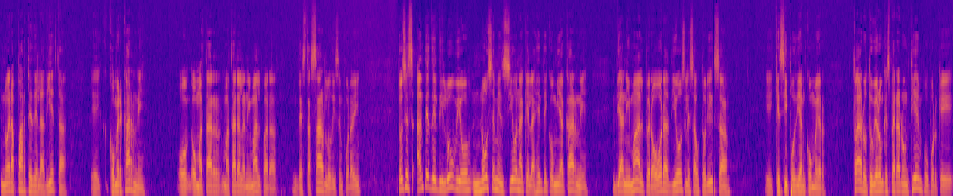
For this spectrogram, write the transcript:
no era parte de la dieta eh, comer carne o, matar, matar al animal para destazarlo, dicen por ahí. Entonces, antes del diluvio no se menciona que la gente comía carne de animal, pero ahora Dios les autoriza eh, que sí podían comer. Claro, tuvieron que esperar un tiempo porque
